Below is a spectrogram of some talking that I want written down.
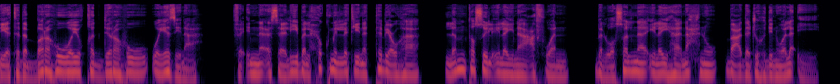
ليتدبره ويقدره ويزنه. فإن أساليب الحكم التي نتبعها لم تصل إلينا عفوا بل وصلنا إليها نحن بعد جهد ولأي.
